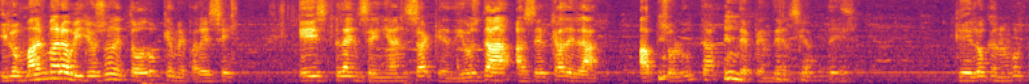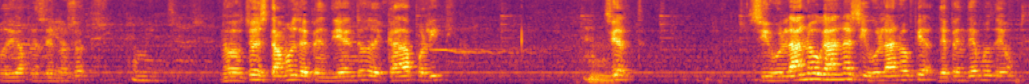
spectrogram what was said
Y lo más maravilloso de todo que me parece es la enseñanza que Dios da acerca de la absoluta dependencia de Él. ¿Qué es lo que no hemos podido aprender nosotros? Nosotros estamos dependiendo de cada político, ¿cierto? Si Julano gana, si Julano pierde, dependemos de hombres.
